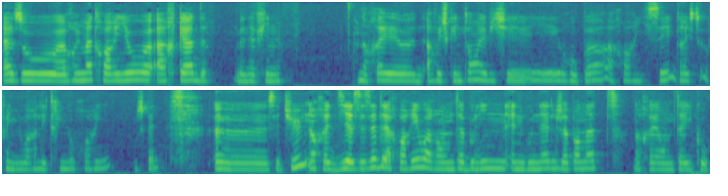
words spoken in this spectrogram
a zo euh, rumat c'hoario arcade, ben a fin. N'aurait euh, ar vech kentan e vich e Europa ar c'hoari se, dreist, enfin, war letrin o c'hoari, ouspen. Euh, sais-tu, n'aurait di a zezet e ar c'hoari war an taboulin en gounel japanat, n'aurait an taiko,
